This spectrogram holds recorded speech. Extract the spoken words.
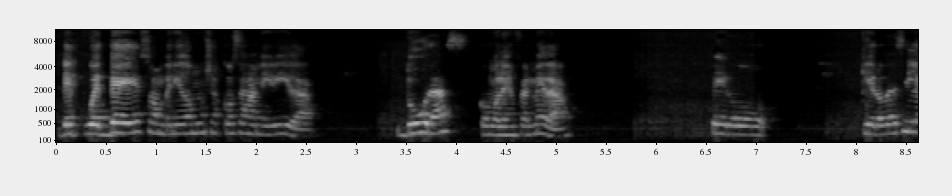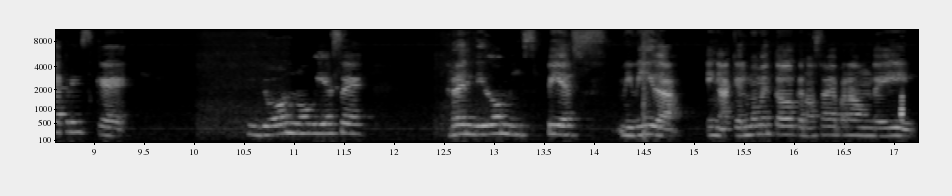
después de eso han venido muchas cosas a mi vida, duras como la enfermedad, pero quiero decirle a Cris que si yo no hubiese rendido mis pies, mi vida, en aquel momento que no sabía para dónde ir,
